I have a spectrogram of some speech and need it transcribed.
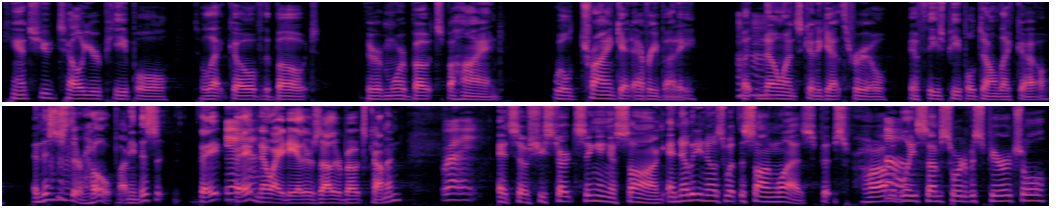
Can't you tell your people to let go of the boat? There are more boats behind. We'll try and get everybody, but no one's going to get through if these people don't let go. And this is their hope. I mean, this they they Yeah. have no idea there's other boats coming. Right. And so she starts singing a song, and nobody knows what the song was, but it's probably some sort of a spiritual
